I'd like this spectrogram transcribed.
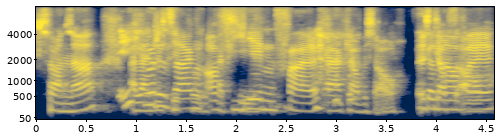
Schon, ne? Ich Allein würde sagen, auf jeden Fall. Ja, glaube ich auch. Ich genau, glaube auch. Weil,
